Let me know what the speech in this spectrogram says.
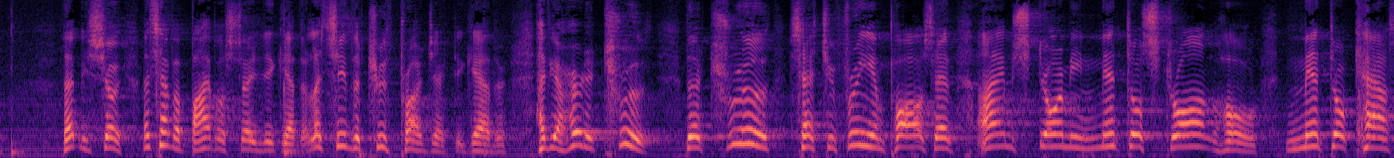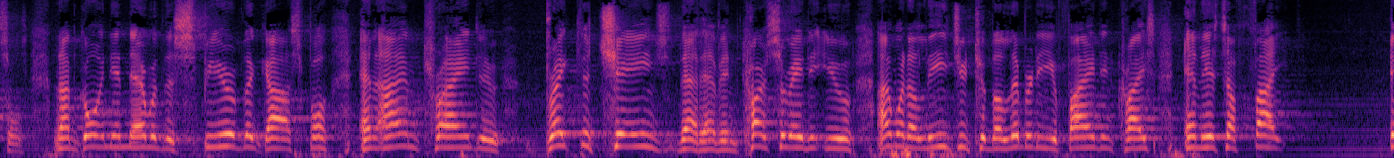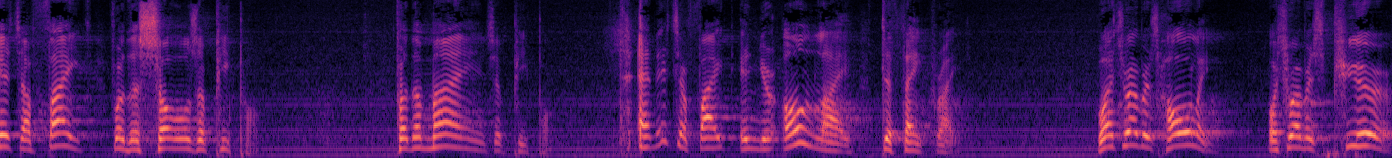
Let me show you. Let's have a Bible study together. Let's see the Truth Project together. Have you heard of truth? The truth sets you free. And Paul said, I'm storming mental stronghold, mental castles. And I'm going in there with the spear of the gospel, and I'm trying to break the chains that have incarcerated you. I want to lead you to the liberty you find in Christ. And it's a fight. It's a fight for the souls of people, for the minds of people. And it's a fight in your own life to think right. Whatsoever is holy, whatsoever is pure,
